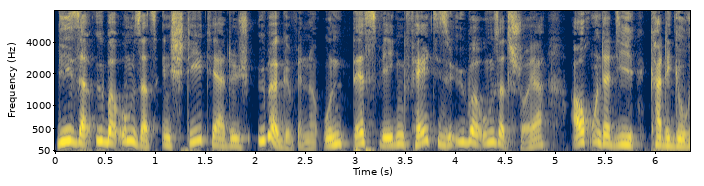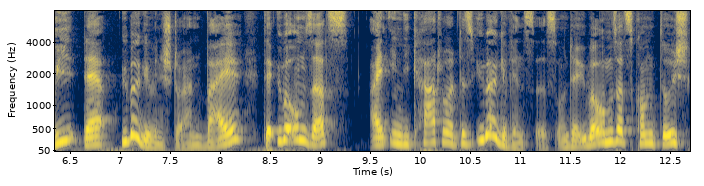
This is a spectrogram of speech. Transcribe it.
dieser Überumsatz entsteht ja durch Übergewinne und deswegen fällt diese Überumsatzsteuer auch unter die Kategorie der Übergewinnsteuern, weil der Überumsatz ein Indikator des Übergewinns ist. Und der Überumsatz kommt durch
